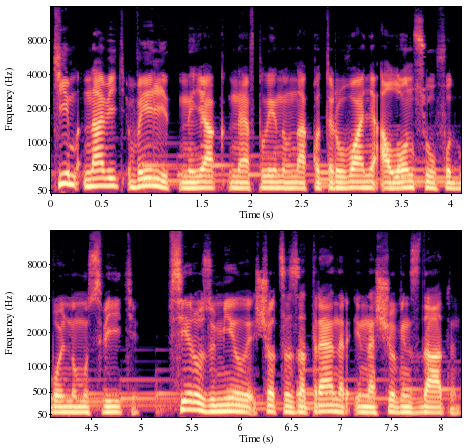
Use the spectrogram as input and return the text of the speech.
Втім, навіть виліт ніяк не вплинув на котирування Алонсо у футбольному світі. Всі розуміли, що це за тренер і на що він здатен,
